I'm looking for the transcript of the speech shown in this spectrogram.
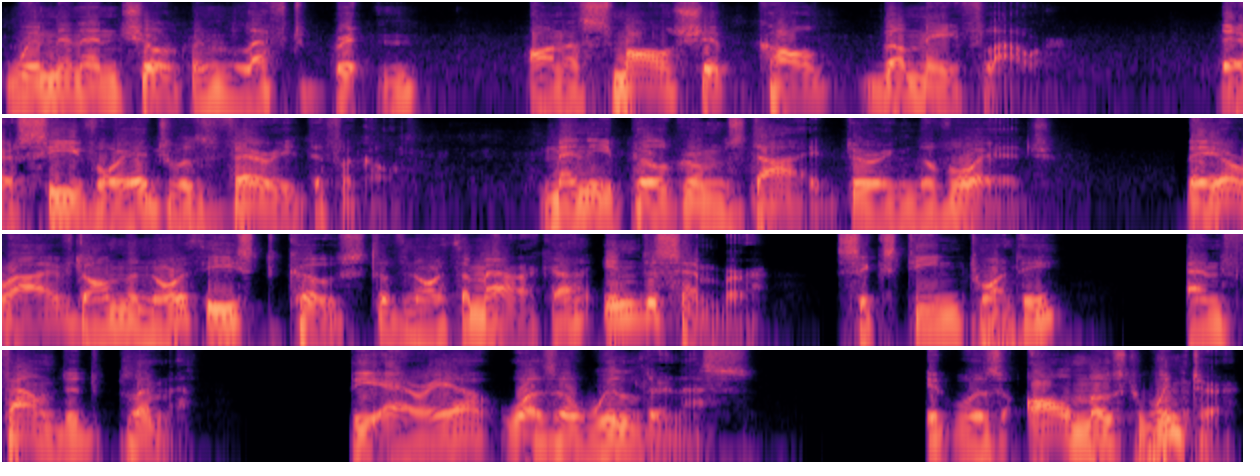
women, and children left Britain on a small ship called the Mayflower. Their sea voyage was very difficult. Many pilgrims died during the voyage. They arrived on the northeast coast of North America in December 1620 and founded Plymouth. The area was a wilderness. It was almost winter,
